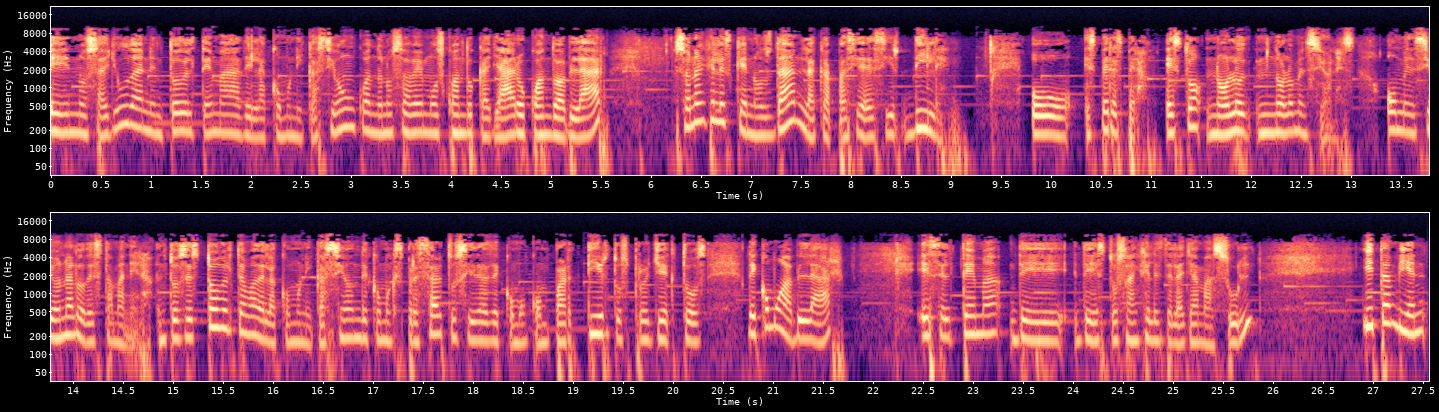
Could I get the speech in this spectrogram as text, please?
eh, nos ayudan en todo el tema de la comunicación cuando no sabemos cuándo callar o cuándo hablar. Son ángeles que nos dan la capacidad de decir, dile, o espera, espera, esto no lo, no lo menciones o menciónalo de esta manera. Entonces todo el tema de la comunicación, de cómo expresar tus ideas, de cómo compartir tus proyectos, de cómo hablar, es el tema de, de estos ángeles de la llama azul. Y también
